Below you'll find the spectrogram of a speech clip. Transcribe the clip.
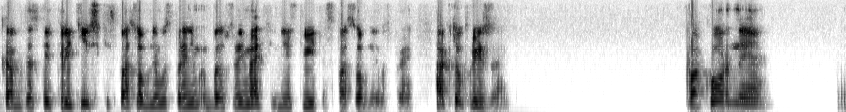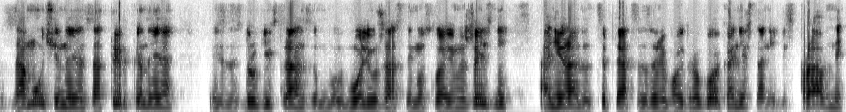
как бы, сказать, критически способные воспринимать, воспринимать действительно способные воспринимать. А кто приезжает? Покорные, замученные, затырканные из других стран с более ужасными условиями жизни. Они рады цепляться за любой другой. Конечно, они бесправны,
